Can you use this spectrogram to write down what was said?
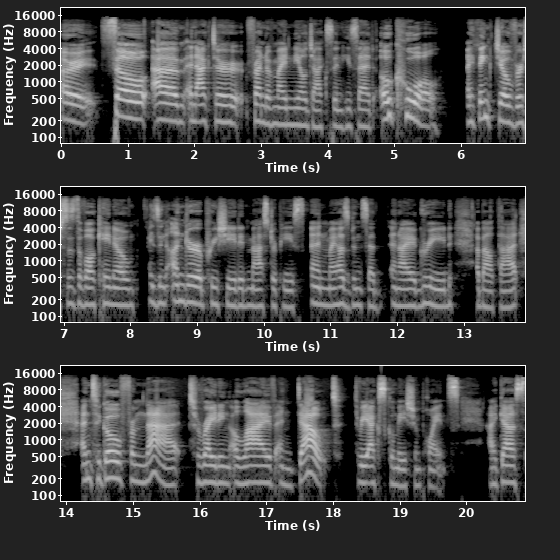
All right. So, um, an actor friend of mine, Neil Jackson, he said, Oh, cool. I think Joe versus the volcano is an underappreciated masterpiece. And my husband said, and I agreed about that. And to go from that to writing Alive and Doubt, three exclamation points. I guess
